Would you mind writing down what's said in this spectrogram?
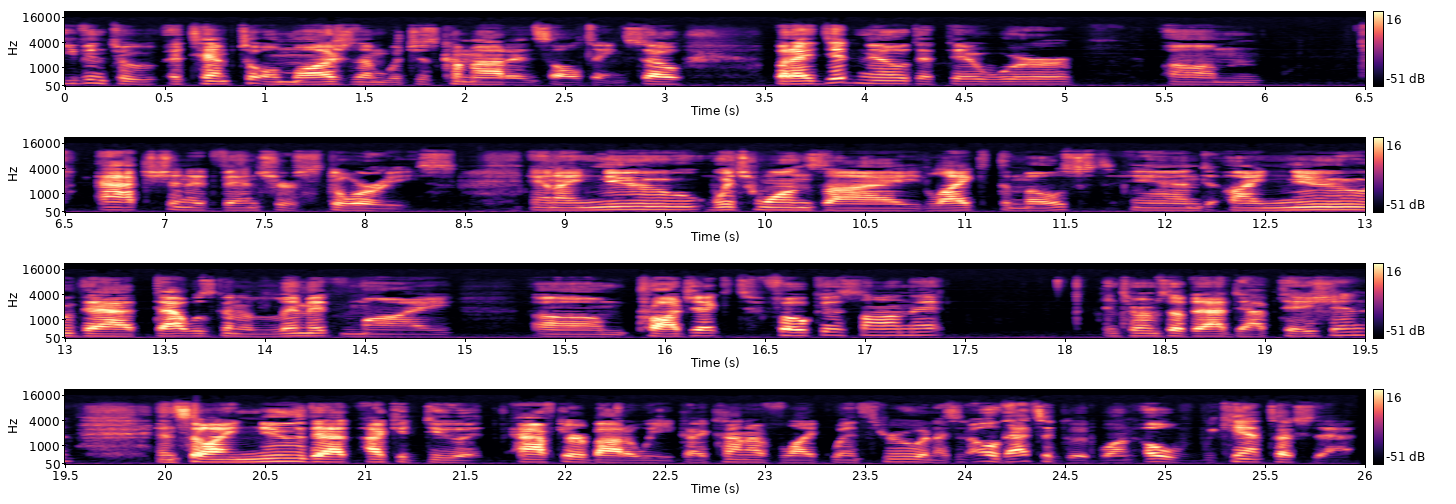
even to attempt to homage them would just come out insulting. So but I did know that there were um, action adventure stories, and I knew which ones I liked the most, and I knew that that was going to limit my um, project focus on it in terms of adaptation. And so I knew that I could do it after about a week. I kind of like went through and I said, "Oh, that's a good one. Oh, we can't touch that.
